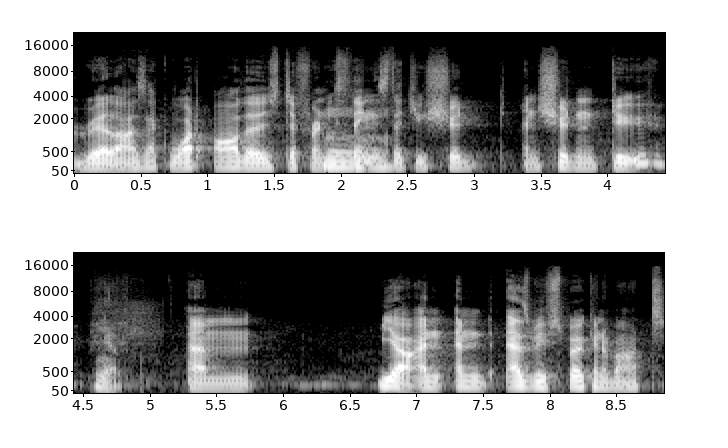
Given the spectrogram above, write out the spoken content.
realize like what are those different things that you should and shouldn't do. Yeah. Um, yeah, and and as we've spoken about,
